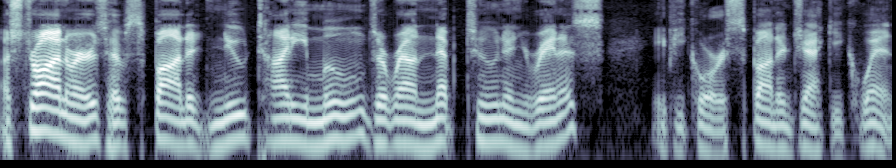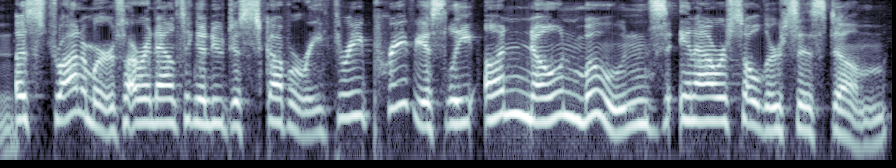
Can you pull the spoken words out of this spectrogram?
Astronomers have spotted new tiny moons around Neptune and Uranus. AP correspondent Jackie Quinn. Astronomers are announcing a new discovery three previously unknown moons in our solar system.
